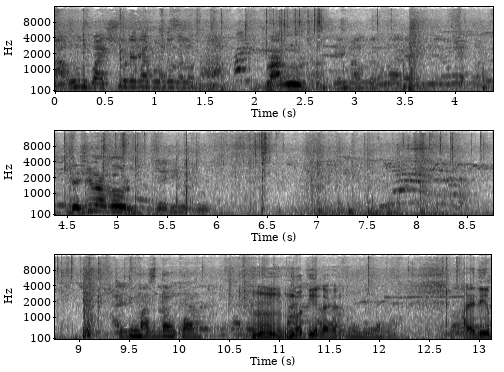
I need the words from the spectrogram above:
মাগুর বাইশশো টাকা পর্যন্ত গেল মাগুর। সেই মাগুর দেশি মাগুর দেশি মাগুর যদি মাছের দাম কম। হুম নদী এলাকা আর এদিকে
